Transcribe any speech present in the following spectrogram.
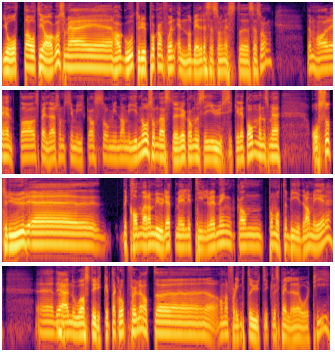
Yota og Tiago, som jeg har god tro på kan få en enda bedre sesong neste sesong. De har henta spillere som Simikas og Minamino, som det er større kan du si, usikkerhet om, men som jeg også tror eh, det kan være mulighet med litt tilvenning, kan på en måte bidra mer. Eh, det er noe av styrken til Klopp, føler jeg, at eh, han er flink til å utvikle spillere over tid.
